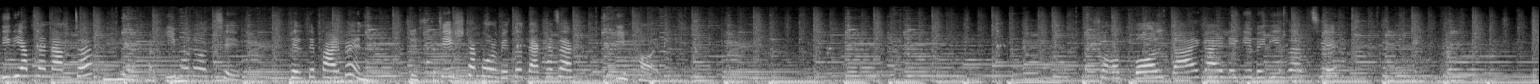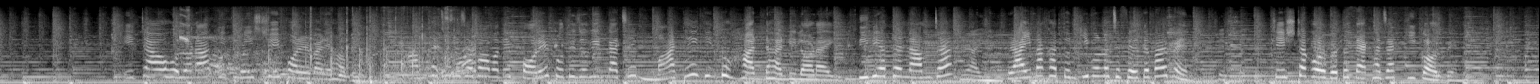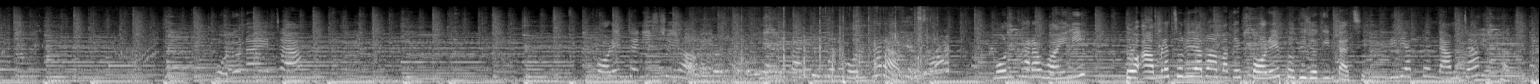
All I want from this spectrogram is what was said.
দিদি আপনার নামটা? কি মনে হচ্ছে? ফেলতে পারবেন? চেষ্টা চেষ্টা করবে তো দেখা যাক কি হয়। সব বল গায়ে গায়ে লেগে বেরিয়ে যাচ্ছে। এটাও হলো না কিন্তু নিশ্চয়ই পরের বারে হবে। আমরা চলে যাব আমাদের পরের প্রতিযোগীর কাছে। মাঠে কিন্তু হাড্ডাহাড্ডি লড়াই। দিদি আপনার নামটা? রাইমা। খাতুন কি মনে হচ্ছে ফেলতে পারবেন? চেষ্টা করব। চেষ্টা করবে তো দেখা যাক কি করবেন। হলো না এটা? পরেরটা নিশ্চয়ই হবে। খেলতে পারছি বলে মন খারাপ? মন খারাপ হয়নি? তো আমরা চলে যাব আমাদের পরের প্রতিযোগীর কাছে। দিদি আপনার নামটা?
